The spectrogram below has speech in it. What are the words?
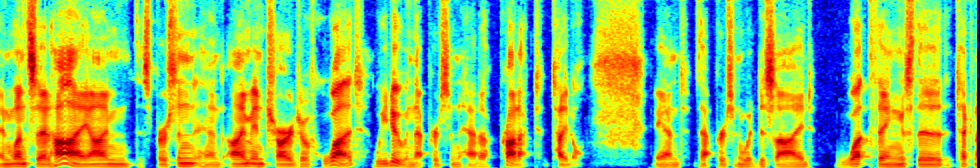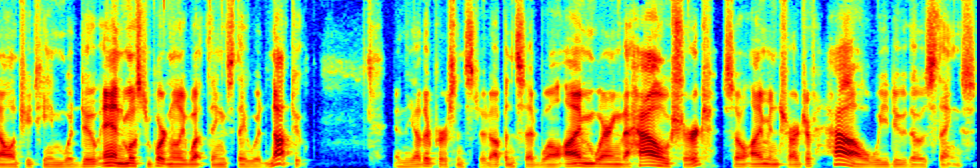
And one said, Hi, I'm this person, and I'm in charge of what we do. And that person had a product title. And that person would decide what things the technology team would do, and most importantly, what things they would not do. And the other person stood up and said, Well, I'm wearing the how shirt, so I'm in charge of how we do those things.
